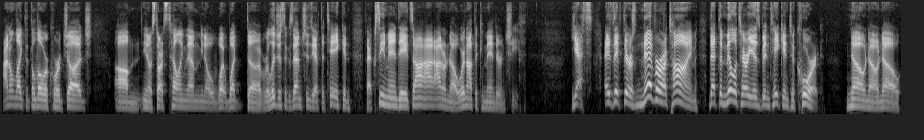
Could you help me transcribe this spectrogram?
I don't like that the lower court judge, um, you know, starts telling them, you know, what what uh, religious exemptions you have to take and vaccine mandates. I, I I don't know. We're not the commander in chief. Yes, as if there's never a time that the military has been taken to court. No, no, no.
